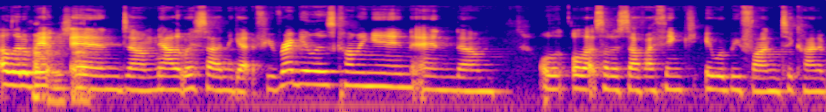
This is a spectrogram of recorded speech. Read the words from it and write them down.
a little bit 100%. and um, now that we're starting to get a few regulars coming in and um, all, all that sort of stuff i think it would be fun to kind of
